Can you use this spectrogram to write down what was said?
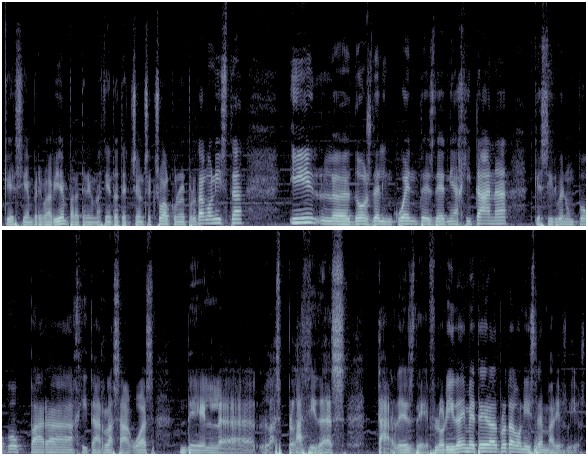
que siempre va bien para tener una cierta tensión sexual con el protagonista, y dos delincuentes de etnia gitana que sirven un poco para agitar las aguas de las plácidas tardes de Florida y meter al protagonista en varios líos.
